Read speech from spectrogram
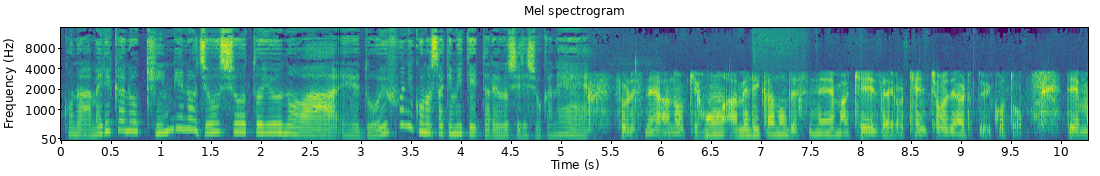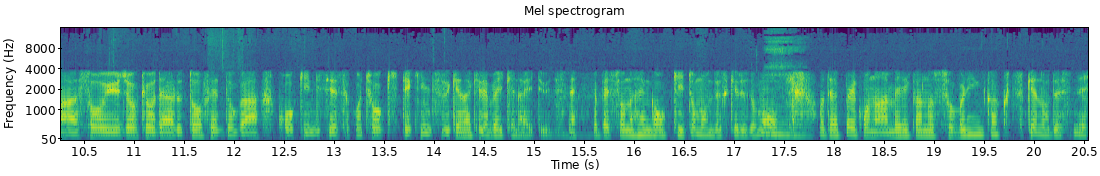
このアメリカの金利の上昇というのは、えー、どういうふうにこの先見ていったらよろしいでしょうかね？そうですね。あの基本アメリカのですね、まあ経済が堅調であるということ。で、まあそういう状況であると、フェッドが高金利政策を長期的に続けなければいけないというですね、やっぱりその辺が大きいと思うんですけれども、うん、あとやっぱりこのアメリカのソブリン格付けのですね、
